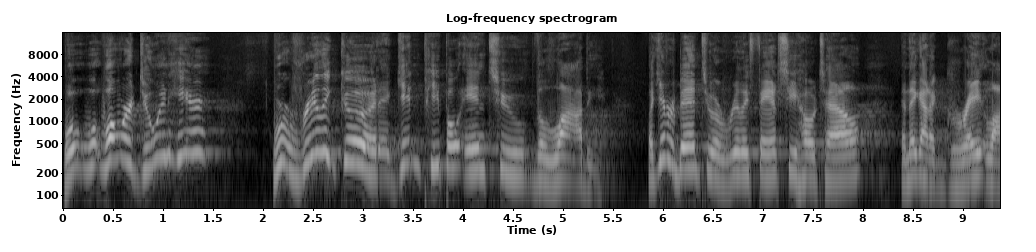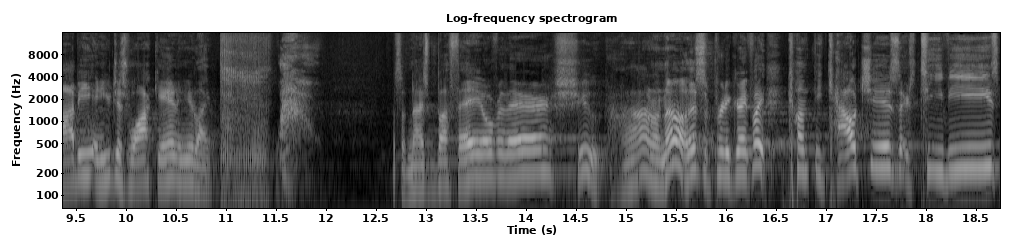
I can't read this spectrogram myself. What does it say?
What we're doing here, we're really good at getting people into the lobby. Like, you ever been to a really fancy hotel and they got a great lobby and you just walk in and you're like, there's a nice buffet over there. Shoot, I don't know. This is a pretty great place. Comfy couches, there's TVs.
